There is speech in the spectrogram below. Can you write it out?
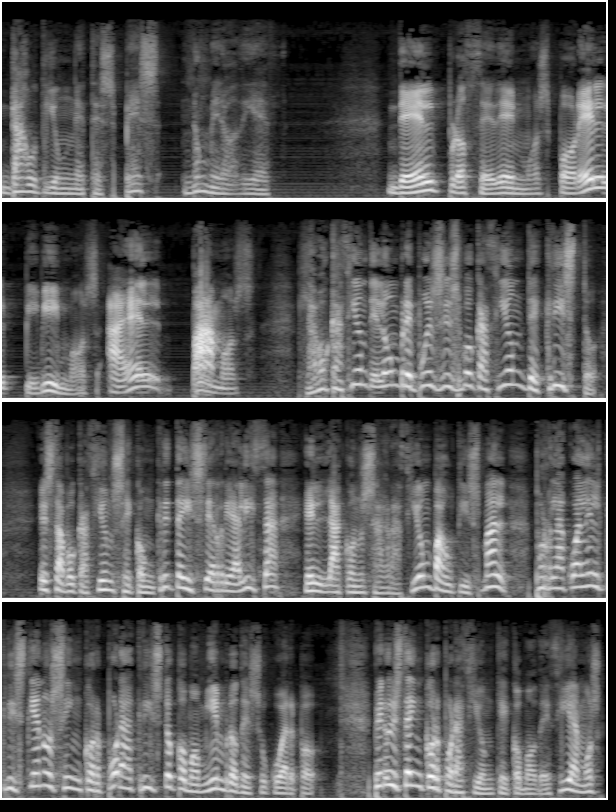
Gaudium et Spes número 10. De Él procedemos, por Él vivimos, a Él vamos. La vocación del hombre, pues, es vocación de Cristo, esta vocación se concreta y se realiza en la consagración bautismal, por la cual el cristiano se incorpora a Cristo como miembro de su cuerpo. Pero esta incorporación, que como decíamos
